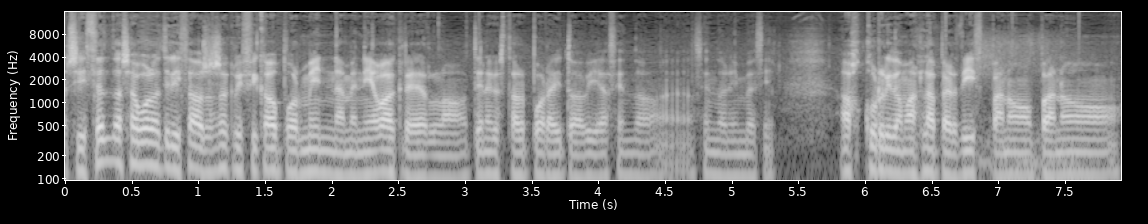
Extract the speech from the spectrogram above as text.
si Zelda se ha volatilizado, se ha sacrificado por Midna, me niego a creerlo. Tiene que estar por ahí todavía haciendo, haciendo el imbécil. Ha oscurrido más la perdiz para no, para no,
